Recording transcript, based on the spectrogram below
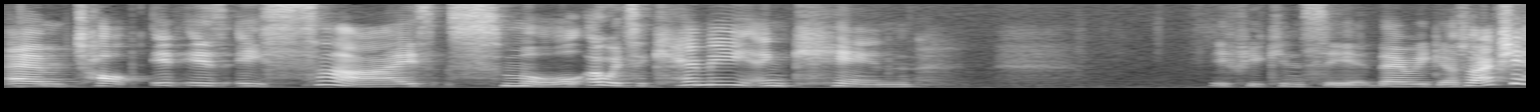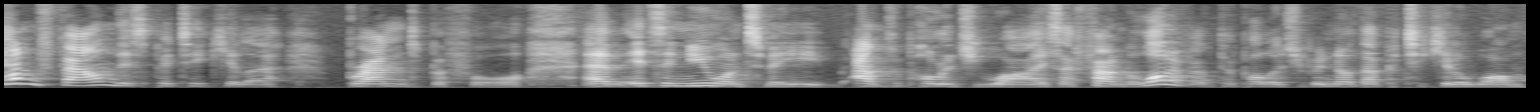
um, top. It is a size small. Oh, it's a Chemi and Kin if you can see it. There we go. So I actually haven't found this particular brand before. Um, it's a new one to me, Anthropologie-wise. I found a lot of Anthropologie, but not that particular one.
